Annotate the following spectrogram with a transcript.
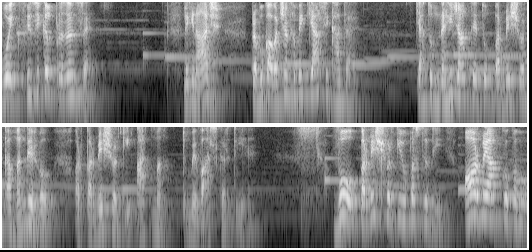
वो एक फ़िज़िकल प्रेजेंस है। लेकिन आज प्रभु का वचन हमें क्या सिखाता है? क्या तुम नहीं जानते तुम परमेश्वर का मंदिर हो और परमेश्वर की आत्मा तुम में वास करती है? वो परमेश्वर की उपस्थिति। और मैं आपको कहूँ,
